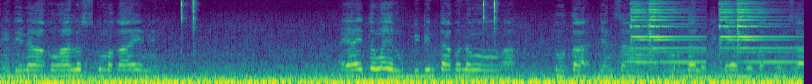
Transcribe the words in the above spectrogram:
Hindi na ako halos kumakain eh. Kaya ito ngayon, magbibinta ako ng ah, tuta dyan sa Cordal o di kaya bukas doon sa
